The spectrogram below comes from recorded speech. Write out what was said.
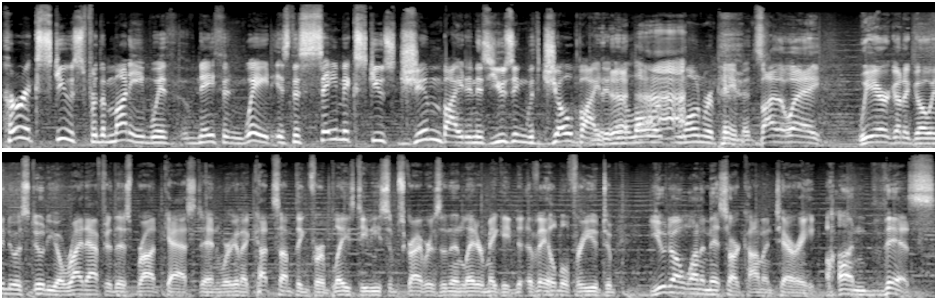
her excuse for the money with Nathan Wade is the same excuse Jim Biden is using with Joe Biden in the lower loan repayments. By the way, we are going to go into a studio right after this broadcast and we're going to cut something for Blaze TV subscribers and then later make it available for YouTube. You don't want to miss our commentary on this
